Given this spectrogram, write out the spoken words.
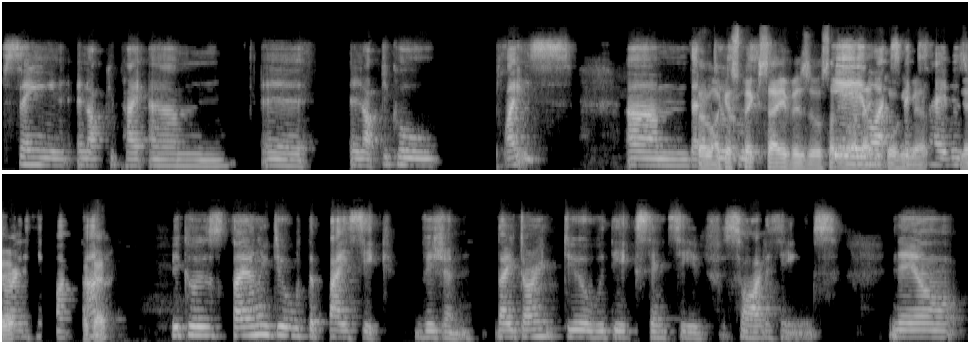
seeing an occupy um, uh, an optical place. Um, that So, like a deals with- Specsavers or something yeah, like like that you're about. Specsavers Yeah. or anything like that. Okay. Because they only deal with the basic vision. They don't deal with the extensive side of things. Now,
